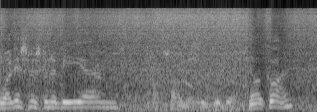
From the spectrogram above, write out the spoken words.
Well, this was going to be... Um... Oh, sorry, no, go on.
